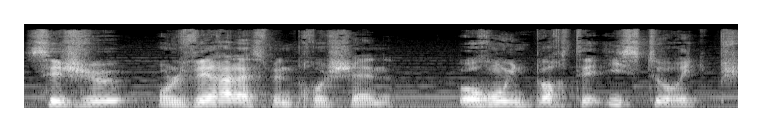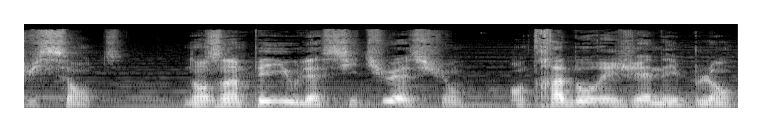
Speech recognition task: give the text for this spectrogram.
ces Jeux, on le verra la semaine prochaine, auront une portée historique puissante, dans un pays où la situation entre aborigènes et blancs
